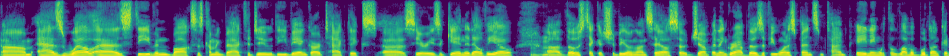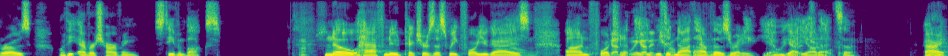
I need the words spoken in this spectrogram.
Um, as well as Stephen Box is coming back to do the Vanguard Tactics uh, series again at LVO. Mhm. Uh, those tickets should be going on sale. So jump in and grab those if you want to spend some time painting with the lovable Duncan Rhodes or the ever charming Stephen Box. Oh, No half nude pictures this week for you guys. no. Unfortunately, we, got in did not have that. those ready. Yeah, we, got, in yelled at. So, that. all right,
